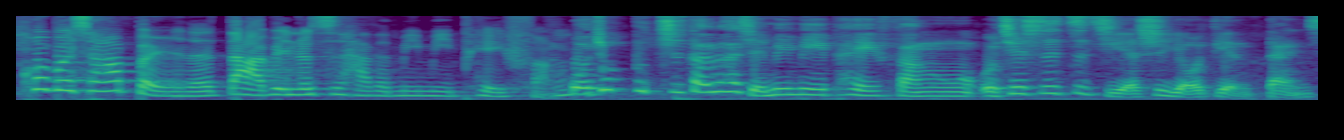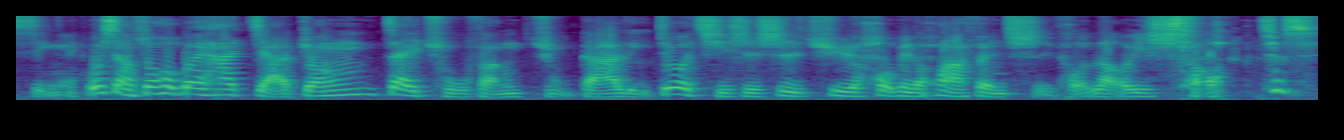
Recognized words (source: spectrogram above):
会不会是他本人的大便就是他的秘密配方？我就不知道，因为他写秘密配方，我其实自己也是有点担心哎，我想说会不会他假装在厨房煮咖喱，结果其实是去后面的化粪池里头捞一勺，就是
